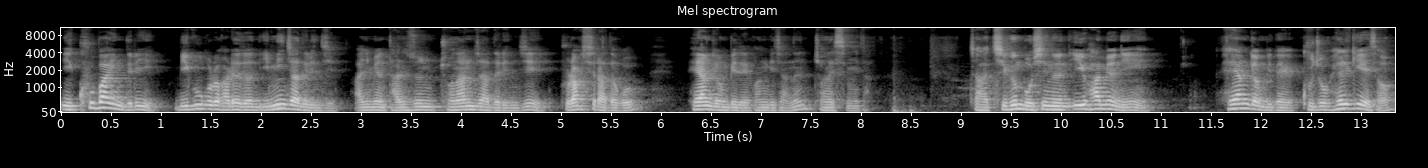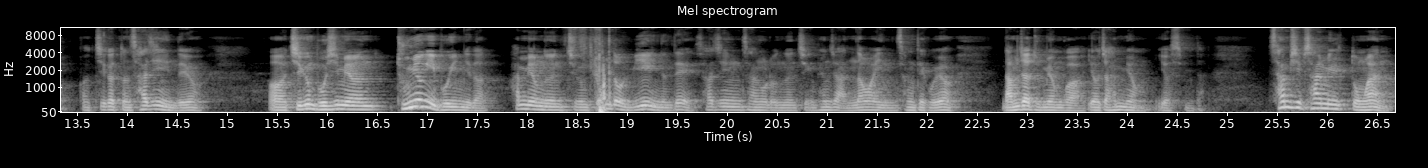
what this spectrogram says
이 쿠바인들이 미국으로 가려던 이민자들인지 아니면 단순 조난자들인지 불확실하다고 해양경비대 관계자는 전했습니다. 자, 지금 보시는 이 화면이 해양경비대 구조 헬기에서 어, 찍었던 사진인데요. 어, 지금 보시면 두 명이 보입니다. 한 명은 지금 좀 더 위에 있는데 사진상으로는 지금 현재 안 나와 있는 상태고요. 남자 두 명과 여자 한 명이었습니다. 33일 동안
